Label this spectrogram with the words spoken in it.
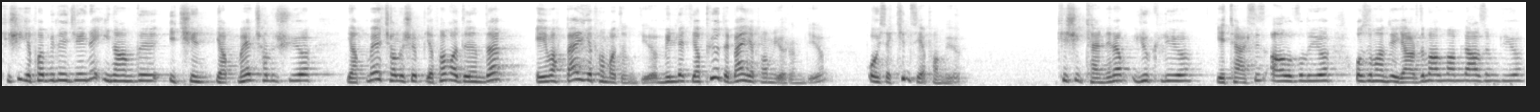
Kişi yapabileceğine inandığı için yapmaya çalışıyor. Yapmaya çalışıp yapamadığında eyvah ben yapamadım diyor. Millet yapıyor da ben yapamıyorum diyor. Oysa kimse yapamıyor. Kişi kendine yüklüyor, yetersiz algılıyor. O zaman diyor yardım almam lazım diyor.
